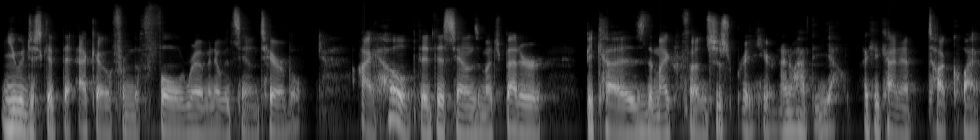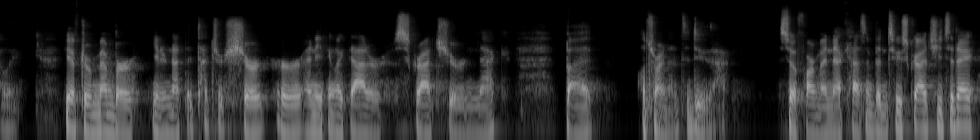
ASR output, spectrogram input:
you would just get the echo from the full room and it would sound terrible. I hope that this sounds much better because the microphone's just right here and I don't have to yell. I can kind of talk quietly. You have to remember, you know, not to touch your shirt or anything like that or scratch your neck, but I'll try not to do that. So far, my neck hasn't been too scratchy today,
